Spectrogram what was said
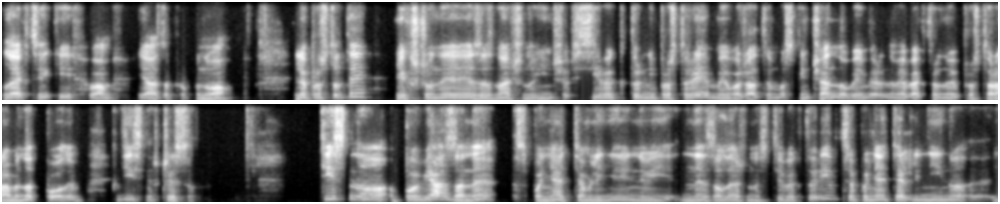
лекцій, які вам я запропонував. Для простоти, якщо не зазначено інше, всі векторні простори ми вважатимемо скінченно вимірними векторними просторами над полем дійсних чисел. Тісно пов'язане з поняттям лінійної незалежності векторів це поняття лінійно е,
